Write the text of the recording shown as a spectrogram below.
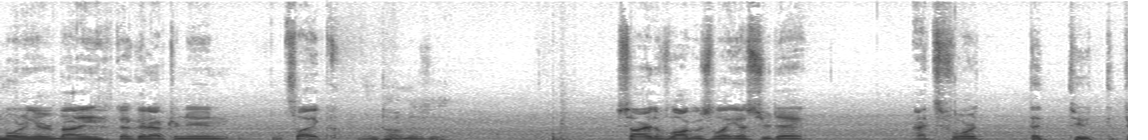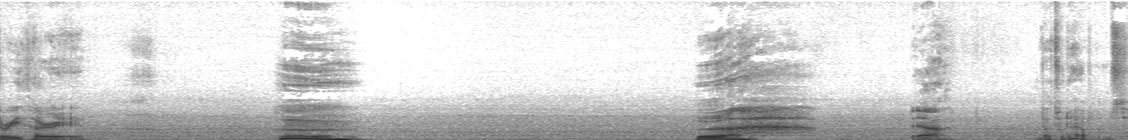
morning, everybody. Good, good afternoon. It's like, what time is it? Sorry the vlog was late yesterday. It's for the to three thirty. yeah, that's what happens.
